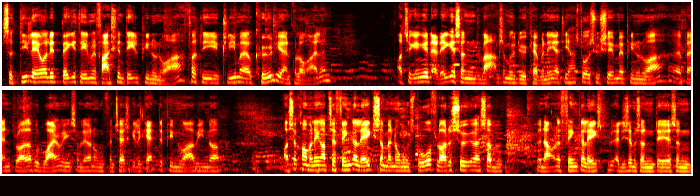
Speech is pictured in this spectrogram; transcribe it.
Så de laver lidt begge dele, men faktisk en del Pinot Noir, fordi klimaet er jo køligere end på Long Island. Og til gengæld er det ikke sådan varmt, som man kan dyrke Cabernet. De har stor succes med Pinot Noir, øh, blandt andet Brotherhood Winery, som laver nogle fantastisk elegante Pinot Noir vine op. Og så kommer man længere op til Finger Lakes, som er nogle store, flotte søer, som ved navnet Finger Lakes er ligesom sådan, det er sådan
